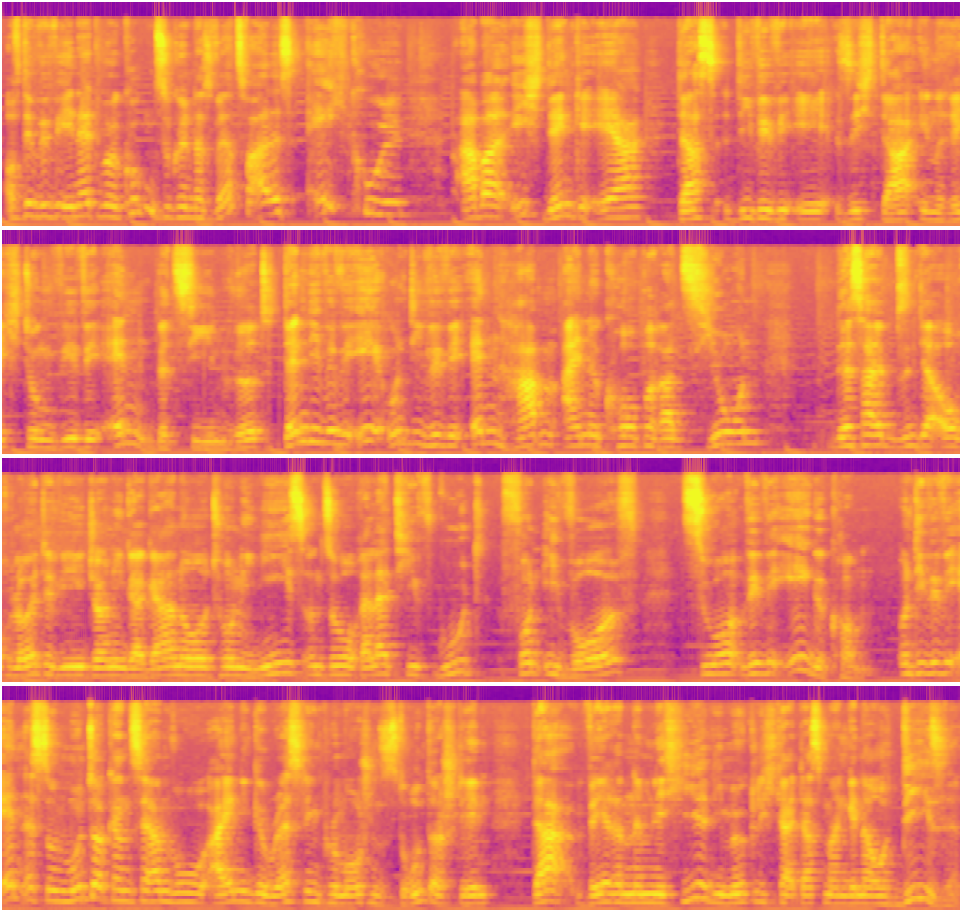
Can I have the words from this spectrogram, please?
auf dem WWE Network gucken zu können. Das wäre zwar alles echt cool, aber ich denke eher, dass die WWE sich da in Richtung WWN beziehen wird. Denn die WWE und die WWN haben eine Kooperation, Deshalb sind ja auch Leute wie Johnny Gargano, Tony Nies und so relativ gut von Evolve zur WWE gekommen. Und die WWN ist so ein Mutterkonzern, wo einige Wrestling-Promotions drunter stehen. Da wäre nämlich hier die Möglichkeit, dass man genau diese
